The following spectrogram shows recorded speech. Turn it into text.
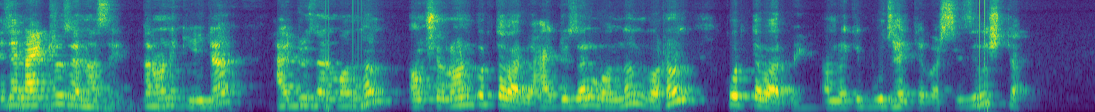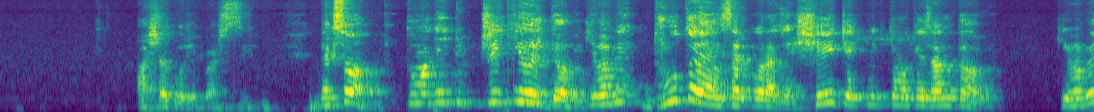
এই যে নাইট্রোজেন আছে, তার মানে কি? এটা হাইড্রোজেন বন্ধন অংশগ্রহণ করতে পারবে হাইড্রোজেন বন্ধন গঠন করতে পারবে। আমরা কি বুঝাইতে পারছি জিনিসটা? আশা করি পারছি। দেখছ? তোমাকে একটু ট্রিকি হইতে হবে। কীভাবে? দ্রুত অ্যান্সার করা যায়। সেই টেকনিক তোমাকে জানতে হবে। কীভাবে?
